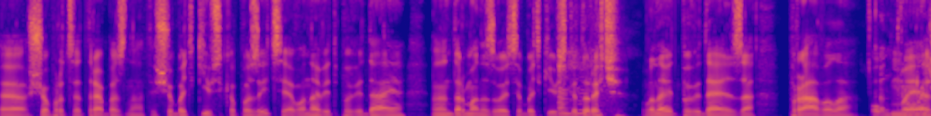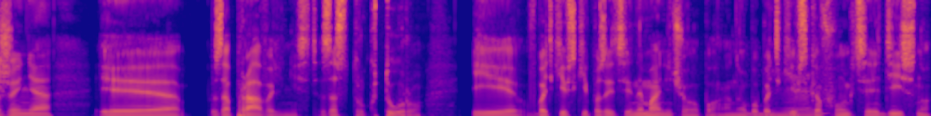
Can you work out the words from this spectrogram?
Е, Що про це треба знати? Що батьківська позиція вона відповідає, вона дарма називається батьківська, Мгм. до речі, вона відповідає за правила, Контроль. обмеження, і за правильність, за структуру. І в батьківській позиції немає нічого поганого, бо батьківська Мгм. функція дійсно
